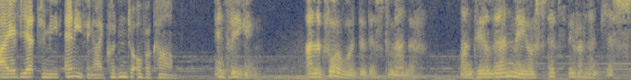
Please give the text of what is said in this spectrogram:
I have yet to meet anything I couldn't overcome. Intriguing. I look forward to this, Commander. Until then, may your steps be relentless.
